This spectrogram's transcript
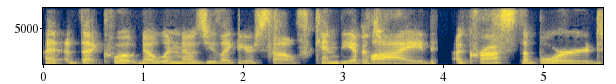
Uh, that quote, no one knows you like yourself, can be applied right. across the board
